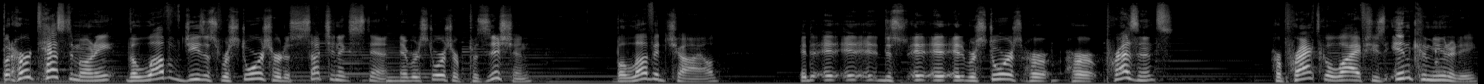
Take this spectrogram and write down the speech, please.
But her testimony, the love of Jesus restores her to such an extent, it restores her position, beloved child. It, it, it, it, it, restores her, her presence, her practical life. She's in community,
